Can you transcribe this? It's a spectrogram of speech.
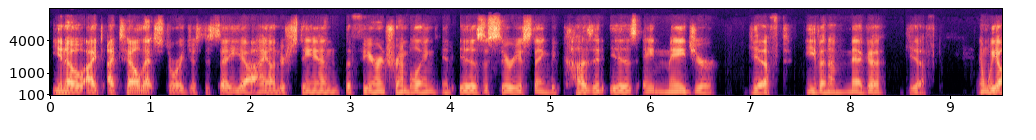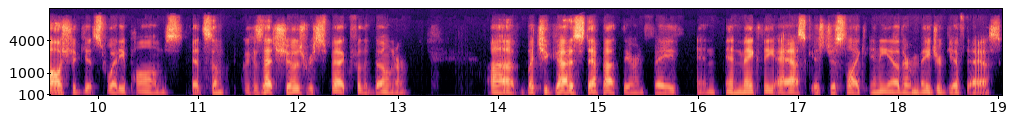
you know, I, I tell that story just to say, yeah, I understand the fear and trembling. It is a serious thing because it is a major gift, even a mega gift. And we all should get sweaty palms at some because that shows respect for the donor. Uh, but you got to step out there in faith and, and make the ask. It's just like any other major gift ask.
